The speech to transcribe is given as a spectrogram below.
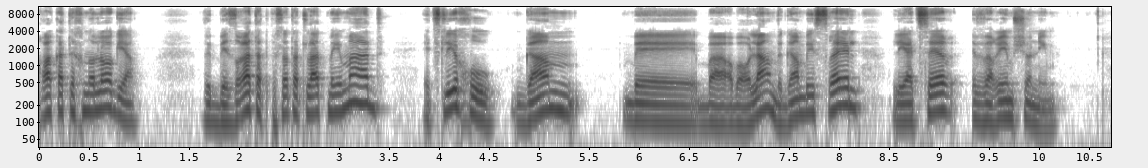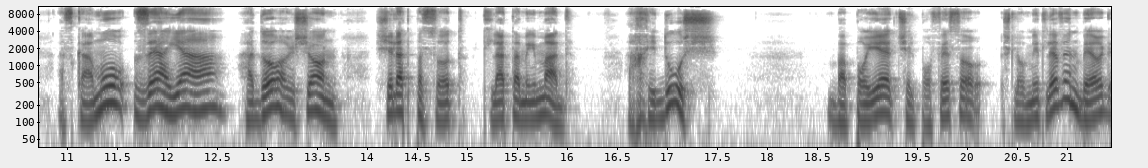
רק הטכנולוגיה. ובעזרת הדפסות התלת מימד הצליחו גם בעולם וגם בישראל לייצר איברים שונים. אז כאמור, זה היה הדור הראשון של הדפסות תלת המימד. החידוש בפרויקט של פרופסור שלומית לבנברג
